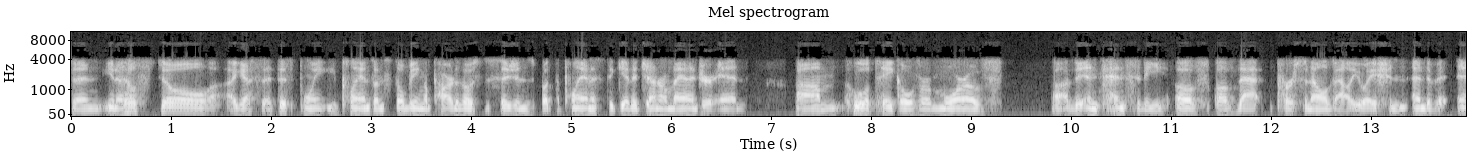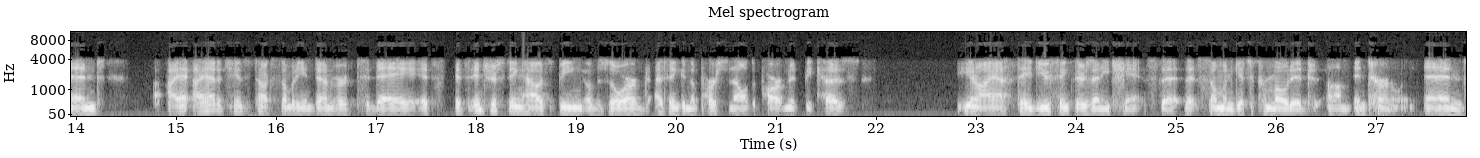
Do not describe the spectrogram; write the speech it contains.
and you know, he'll still, I guess, at this point, he plans on still being a part of those decisions. But the plan is to get a general manager in um, who will take over more of uh, the intensity of of that personnel evaluation end of it. And I, I had a chance to talk to somebody in Denver today. It's it's interesting how it's being absorbed. I think in the personnel department because you know I asked, hey, do you think there's any chance that that someone gets promoted um, internally? And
